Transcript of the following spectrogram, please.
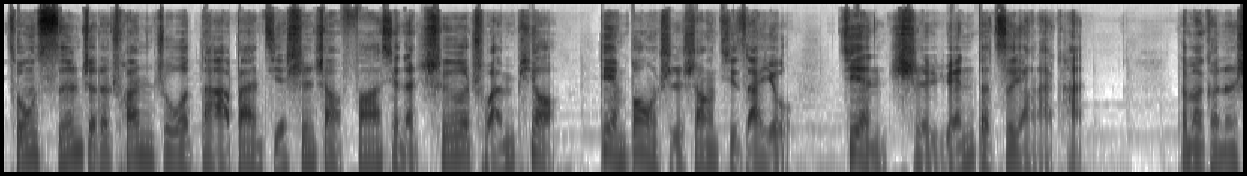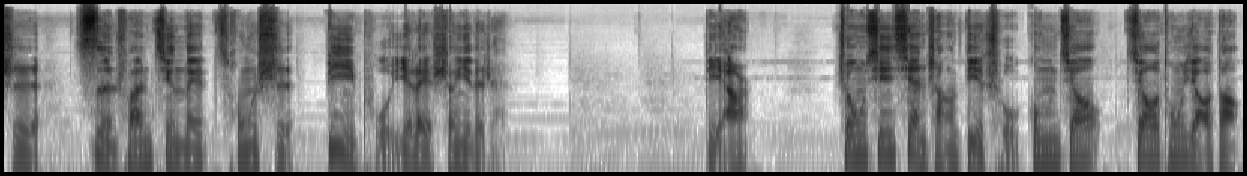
从死者的穿着打扮及身上发现的车船票、电报纸上记载有“剑齿元”的字样来看，他们可能是四川境内从事币铺一类生意的人。第二。中心现场地处公交交通要道，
